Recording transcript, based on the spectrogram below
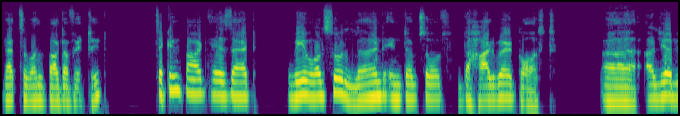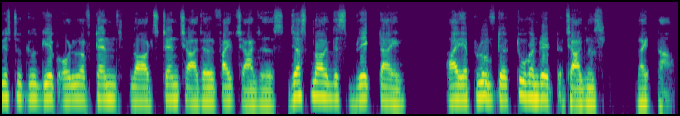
that's one part of it, right? Second part is that we've also learned in terms of the hardware cost. Uh, earlier we used to give order of 10 slots, 10 chargers, 5 chargers. Just now in this break time, I approved uh, 200 chargers right now.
